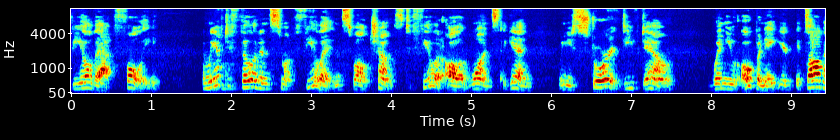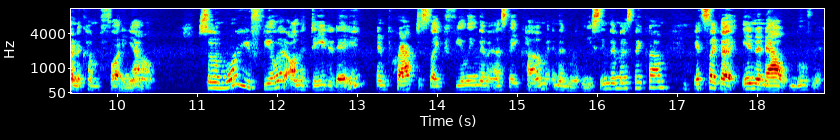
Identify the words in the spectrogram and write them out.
feel that fully, and we have to feel it in small, feel it in small chunks to feel it all at once. Again, when you store it deep down, when you open it, you're, it's all going to come flooding out. So the more you feel it on the day to day and practice like feeling them as they come and then releasing them as they come, it's like a in and out movement.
